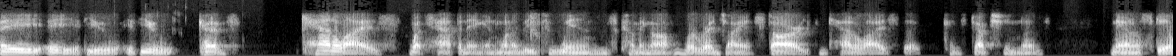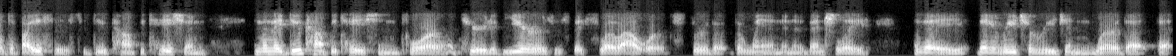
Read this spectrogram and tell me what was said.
a, a if you if you kind of catalyze what's happening in one of these winds coming off of a red giant star, you can catalyze the construction of nanoscale devices to do computation. And then they do computation for a period of years as they flow outwards through the, the wind. And eventually they, they reach a region where that, that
